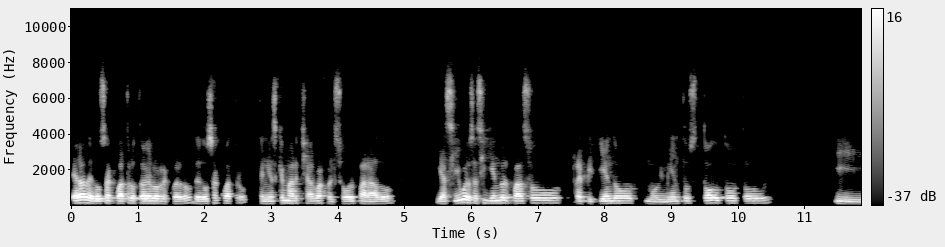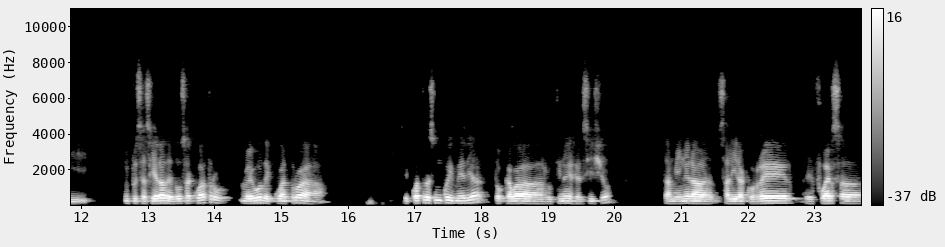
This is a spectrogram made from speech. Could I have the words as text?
era de 2 a 4, todavía lo recuerdo, de 2 a 4 tenías que marchar bajo el sol parado y así, güey, o sea, siguiendo el paso, repitiendo movimientos, todo, todo, todo, güey. Y, y pues así era de 2 a 4, luego de 4 a, de 4 a 5 y media tocaba rutina de ejercicio. También era salir a correr, eh, fuerza,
